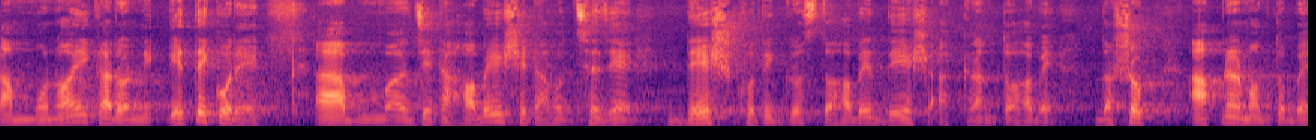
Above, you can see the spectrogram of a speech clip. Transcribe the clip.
কাম্য নয়। কারণ এতে করে যেটা হবে সেটা হচ্ছে যে দেশ ক্ষতিগ্রস্ত হবে, দেশ আক্রান্ত হবে। দর্শক, আপনার মন্তব্যে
